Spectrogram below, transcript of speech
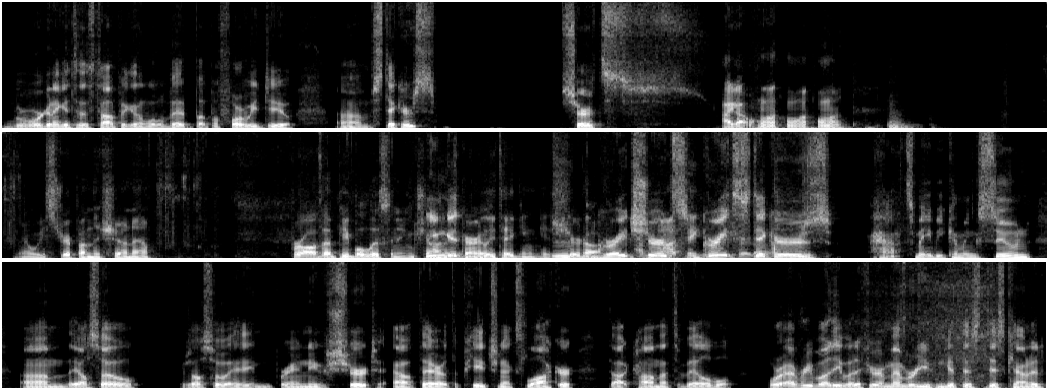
we're, we're gonna get to this topic in a little bit. But before we do, um, stickers, shirts. I got hold on, hold on, hold on. Yeah, we strip on this show now. For all the people listening, Sean is currently taking his shirt off. Great shirts, great shirt off. stickers, hats maybe coming soon. Um, they also there's also a brand new shirt out there at the phnxlocker.com that's available for everybody. But if you're a member, you can get this discounted.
